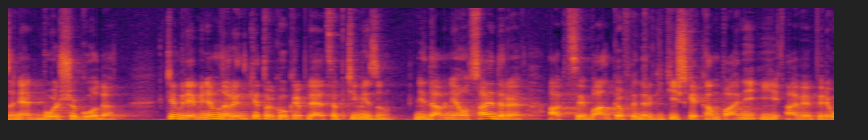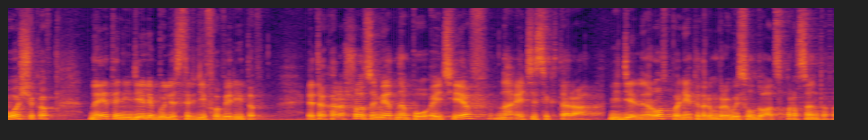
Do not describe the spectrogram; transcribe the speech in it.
занять больше года. Тем временем на рынке только укрепляется оптимизм. Недавние аутсайдеры, акции банков, энергетических компаний и авиаперевозчиков на этой неделе были среди фаворитов. Это хорошо заметно по ETF на эти сектора. Недельный рост по некоторым превысил 20%.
